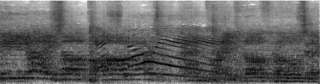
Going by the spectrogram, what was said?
the eyes apart, It's snowing! break the frozen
